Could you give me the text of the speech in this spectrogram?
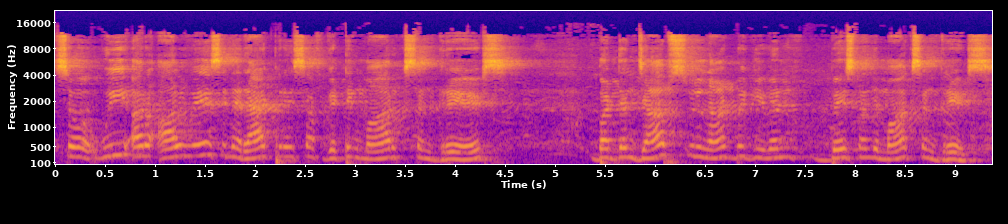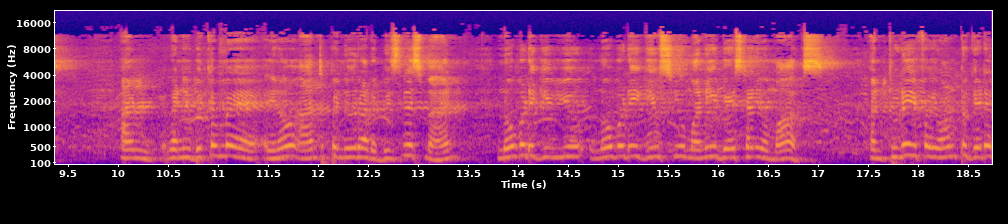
so we are always in a rat race of getting marks and grades but then jobs will not be given based on the marks and grades. And when you become a you know entrepreneur or a businessman nobody give you nobody gives you money based on your marks. And today if i want to get a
